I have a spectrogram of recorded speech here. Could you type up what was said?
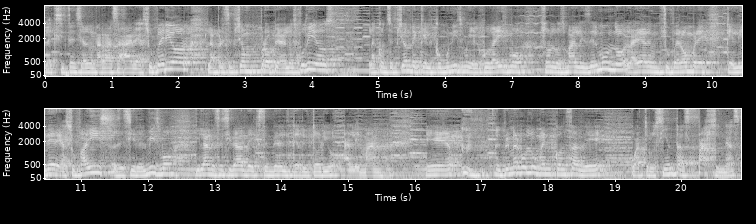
la existencia de una raza área superior, la percepción propia de los judíos, la concepción de que el comunismo y el judaísmo son los males del mundo, la idea de un superhombre que lidere a su país, es decir, el mismo, y la necesidad de extender el territorio alemán. Eh, el primer volumen consta de 400 páginas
